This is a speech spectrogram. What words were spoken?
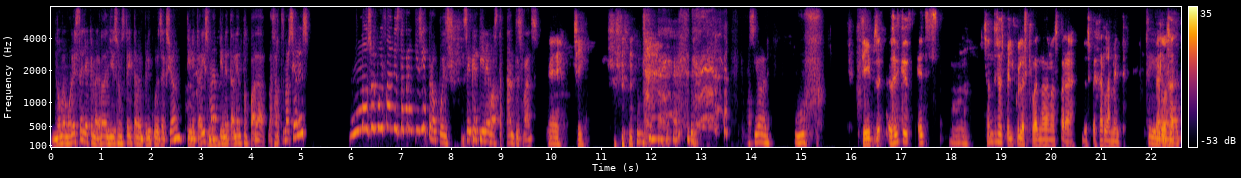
No me molesta, ya que me agrada Jason Statham en películas de acción. Tiene carisma, tiene talento para las artes marciales. No soy muy fan de esta franquicia, pero pues sé que tiene bastantes fans. Eh, sí, emoción. Uf. Sí, pues es que es, mm, son de esas películas que van nada más para despejar la mente. Verlos a,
